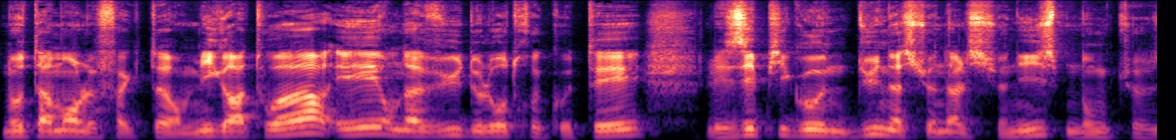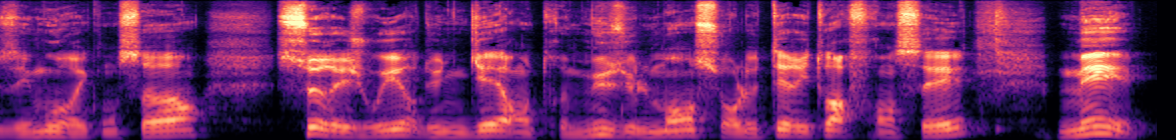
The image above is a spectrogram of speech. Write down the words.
notamment le facteur migratoire. Et on a vu de l'autre côté les épigones du national-sionisme, donc euh, Et consorts, se réjouir d'une guerre entre musulmans sur le territoire français. Mais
